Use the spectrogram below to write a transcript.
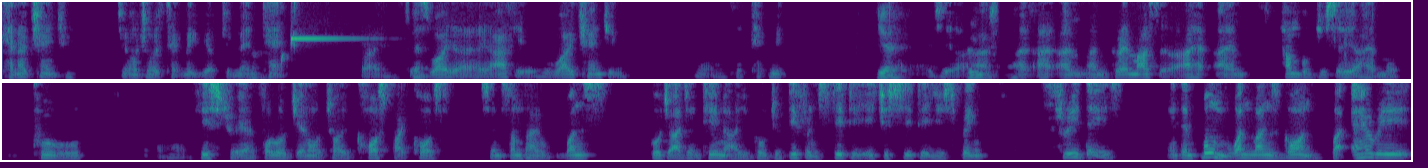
cannot change. General Choi's technique you have to maintain. Right. That's why I argue why changing uh, the technique. Yeah. Is, uh, I, I'm, I'm grandmaster. I, I am humbled to say I have a full uh, history. I follow General Choi course by course. So sometimes once go to Argentina, you go to different city. Each city you spend three days, and then boom, one month's gone. But every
